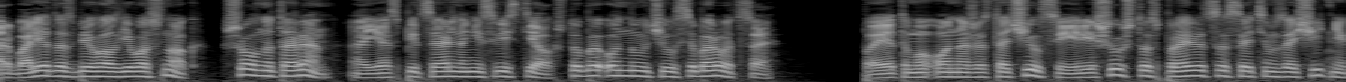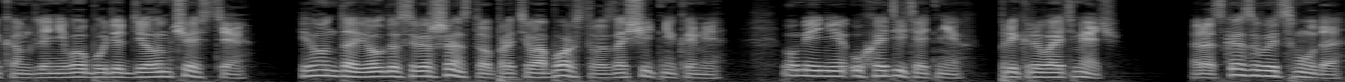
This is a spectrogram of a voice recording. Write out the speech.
Арбаледа сбивал его с ног, шел на таран, а я специально не свистел, чтобы он научился бороться. Поэтому он ожесточился и решил, что справиться с этим защитником для него будет делом чести. И он довел до совершенства противоборства с защитниками, умение уходить от них, прикрывать мяч. Рассказывает Смуда.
